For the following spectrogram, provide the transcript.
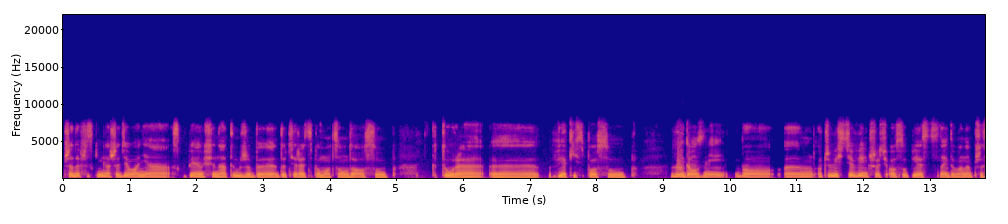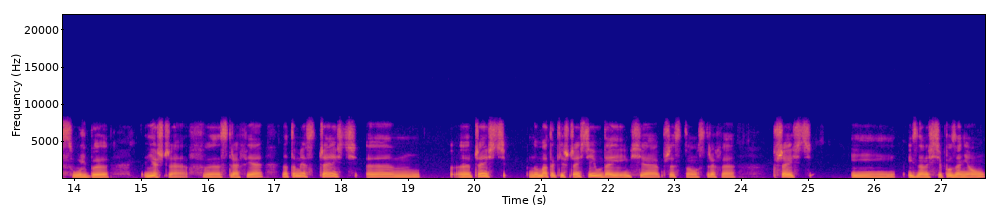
przede wszystkim nasze działania skupiają się na tym, żeby docierać z pomocą do osób, które e, w jakiś sposób wyjdą z niej, bo oczywiście większość osób jest znajdowana przez służby jeszcze w strefie, natomiast część część no, ma takie szczęście i udaje im się przez tą strefę przejść i, i znaleźć się poza nią.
